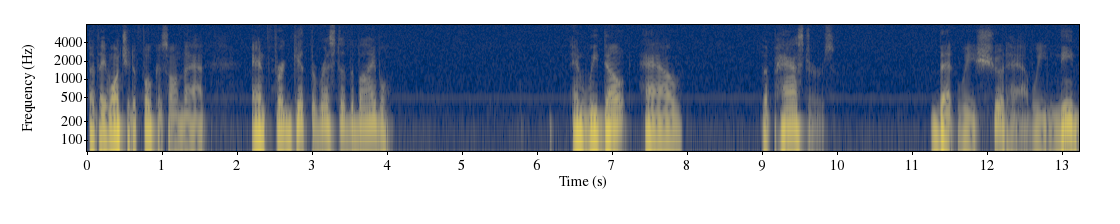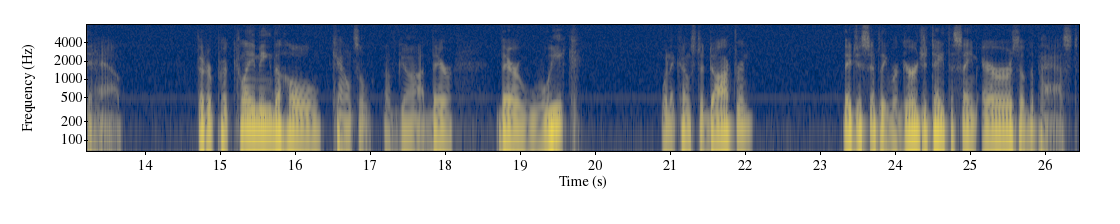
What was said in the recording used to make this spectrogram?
that they want you to focus on that and forget the rest of the Bible. And we don't have the pastors that we should have, we need to have, that are proclaiming the whole counsel of God. They're, they're weak when it comes to doctrine. They just simply regurgitate the same errors of the past.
